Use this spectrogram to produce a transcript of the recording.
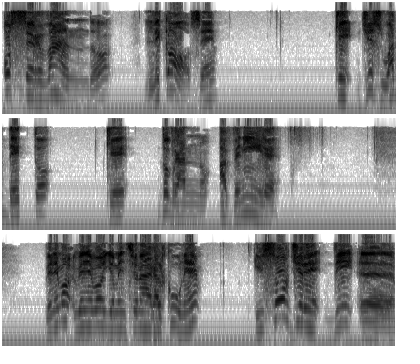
osservando le cose che Gesù ha detto che dovranno avvenire. Ve ne, ve ne voglio menzionare alcune. Il sorgere di, eh,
